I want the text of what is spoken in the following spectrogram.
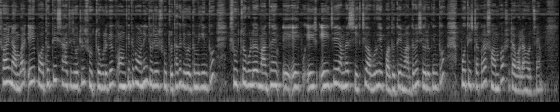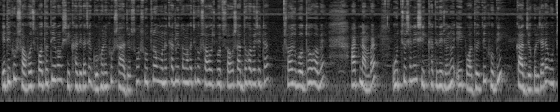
ছয় নাম্বার, এই পদ্ধতির সাহায্যে জটিল সূত্রগুলিকে অঙ্কে দেবে অনেক জটিল সূত্র থাকে যেগুলো তুমি কিন্তু সূত্রগুলোর মাধ্যমে এই- এই এই এই যে আমরা শিখছি অবরোহী পদ্ধতির মাধ্যমে সেগুলো কিন্তু প্রতিষ্ঠা করা সম্ভব সেটা বলা হচ্ছে। এটি খুব সহজ পদ্ধতি এবং শিক্ষার্থীর কাছে গ্রহণে খুব সাহায্য। সূত্র মনে থাকলে তোমার কাছে খুব সহজ সহজসাধ্য হবে সেটা। সহজবোধ্যও হবে। আট নাম্বার, উচ্চ শ্রেণির শিক্ষার্থীদের জন্য এই পদ্ধতি খুবই কার্যকরী। যারা উচ্চ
